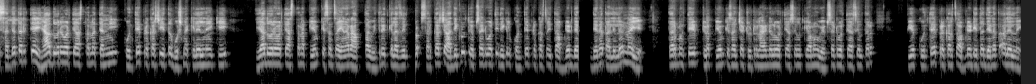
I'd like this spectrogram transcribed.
सध्या तर ते ह्या दौऱ्यावरती असताना त्यांनी कोणत्याही प्रकारची इथं घोषणा केलेली नाही की या दौऱ्यावरती असताना पी एम किसानचा येणारा हप्ता वितरित केला जाईल. सरकारच्या अधिकृत वेबसाईटवरती देखील कोणत्याही प्रकारचं इथं अपडेट दे देण्यात आलेलं नाही आहे तर मग ते पी एम किसानच्या ट्विटर हँडलवरती असेल किंवा मग वेबसाईटवरती असेल तर पी कोणत्याही प्रकारचं अपडेट इथं देण्यात आलेलं नाही.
